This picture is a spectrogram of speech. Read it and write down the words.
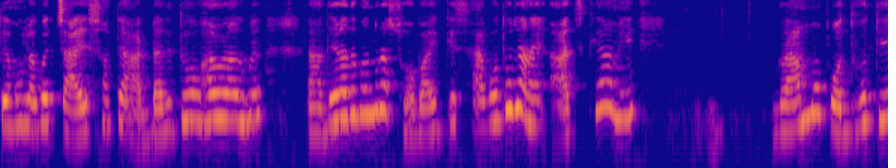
তেমন লাগবে, চায়ের সাথে আড্ডা দিতেও ভালো লাগবে। রাধে রাধে বন্ধুরা, সবাইকে স্বাগত জানাই। আজকে আমি গ্রাম্য পদ্ধতিতে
